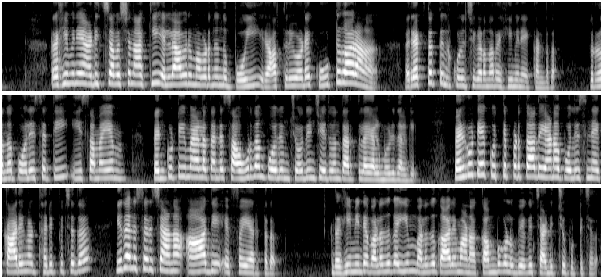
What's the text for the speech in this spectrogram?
റഹീമിനെ അടിച്ചവശനാക്കി എല്ലാവരും അവിടെ നിന്ന് പോയി. രാത്രിയോടെ കൂട്ടുകാരാണ് രക്തത്തിൽ കുളിച്ചു കിടന്ന റഹീമിനെ കണ്ടത്. തുടർന്ന് പോലീസ് എത്തി ഈ സമയം പെൺകുട്ടിയുമായുള്ള തന്റെ സൗഹൃദം പോലും ചോദ്യം ചെയ്തുവെന്ന തരത്തിൽ അയാൾ മൊഴി നൽകി. പെൺകുട്ടിയെ കുറ്റപ്പെടുത്താതെയാണ് പോലീസിനെ കാര്യങ്ങൾ ധരിപ്പിച്ചത്? ഇതനുസരിച്ചാണ് ആദ്യ എഫ്ഐആർ ഇട്ടത്. റഹീമിന്റെ വലതു കൈയും വലതു കാലുമാണ് കമ്പുകൾ ഉപയോഗിച്ച് അടിച്ചു പൊട്ടിച്ചത്.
